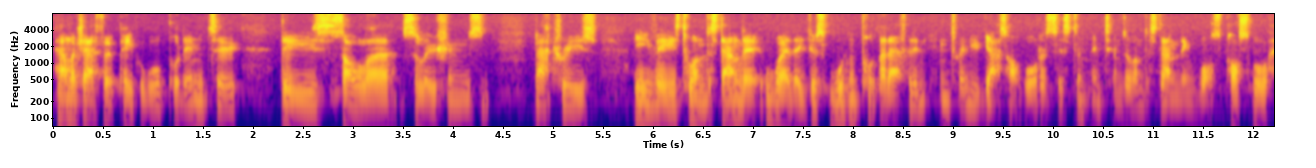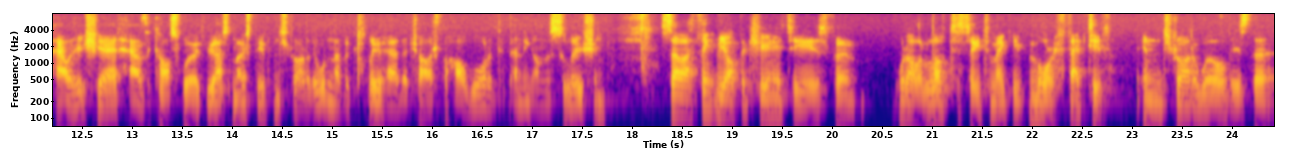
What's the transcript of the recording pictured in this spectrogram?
how much effort people will put into these solar solutions, batteries, EVs to understand it, where they just wouldn't put that effort in, into a new gas hot water system in terms of understanding what's possible, how is it shared, how does the cost work. You ask most people in Strata, they wouldn't have a clue how they charge for hot water depending on the solution. So I think the opportunity is for what I would love to see to make it more effective in Strata world is that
